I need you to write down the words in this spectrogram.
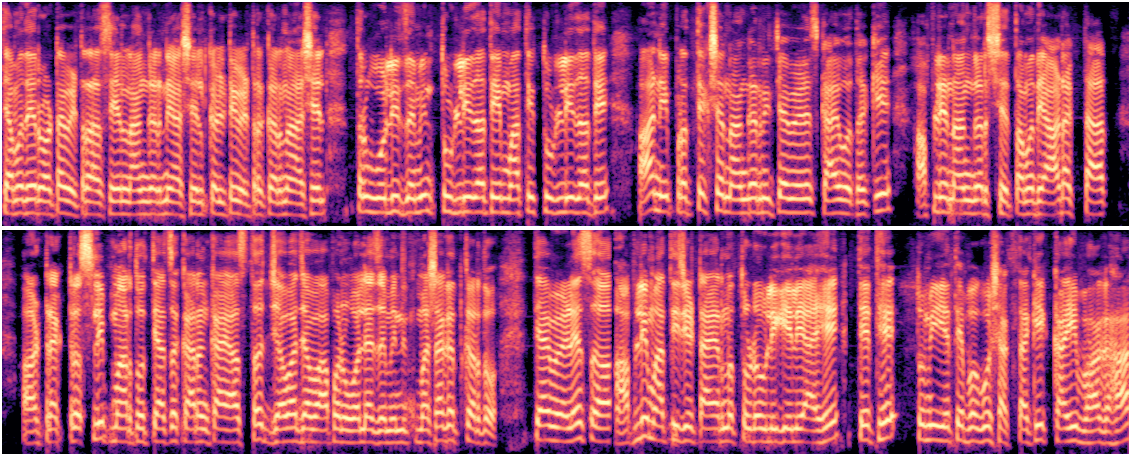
त्यामध्ये रोटावेटर असेल नांगरणी असेल कल्टिवेटर करणं असेल तर ओली जमीन तुडली जाते माती तुडली जाते आणि प्रत्यक्ष नांगरणीच्या वेळेस काय होतं की आपले नांगर शेतामध्ये अडकतात ट्रॅक्टर स्लिप मारतो. त्याचं कारण काय असतं? जेव्हा जेव्हा आपण ओल्या जमिनीत मशागत करतो त्यावेळेस आपली माती जी टायरनं तुडवली गेली आहे तेथे तुम्ही येथे बघू शकता की काही भाग हा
